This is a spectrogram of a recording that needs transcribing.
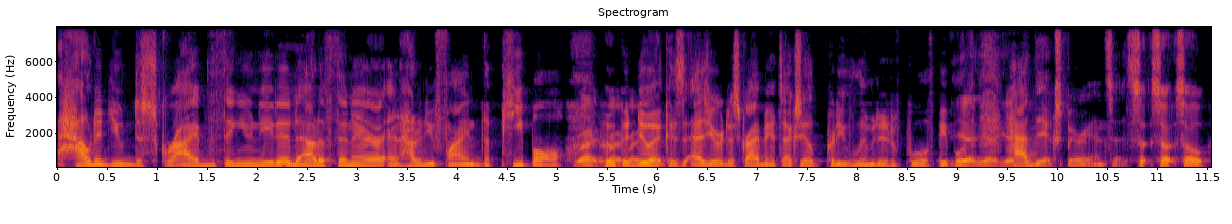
How did you describe the thing you needed Mm. out of thin air, and how did you find the people Right, who right, could right. do it? Because as you were describing, it's actually a pretty limited pool of people Yeah, who've yeah, yeah. had the experiences. So, so, so,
